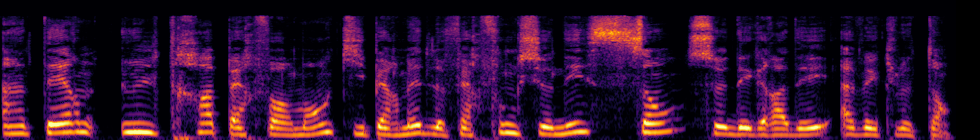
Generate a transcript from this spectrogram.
interne ultra performant qui permet de le faire fonctionner sans se dégrader avec le temps.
